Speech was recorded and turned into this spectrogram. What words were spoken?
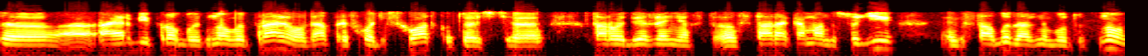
АРБ э, пробует новые правила да, при входе в схватку, то есть э, второе движение, вторая команда судьи, столбы должны будут, ну,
